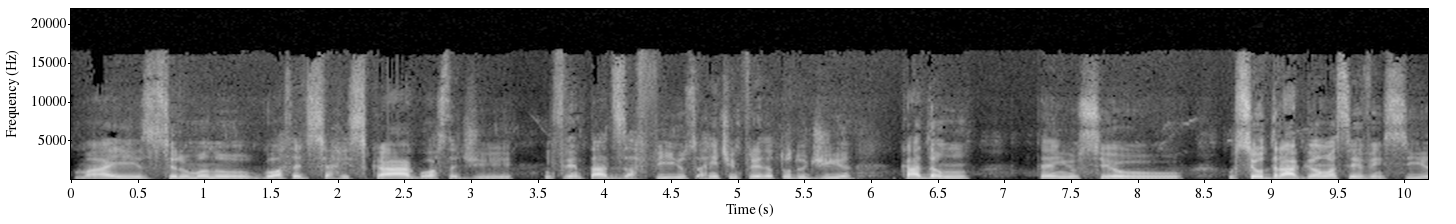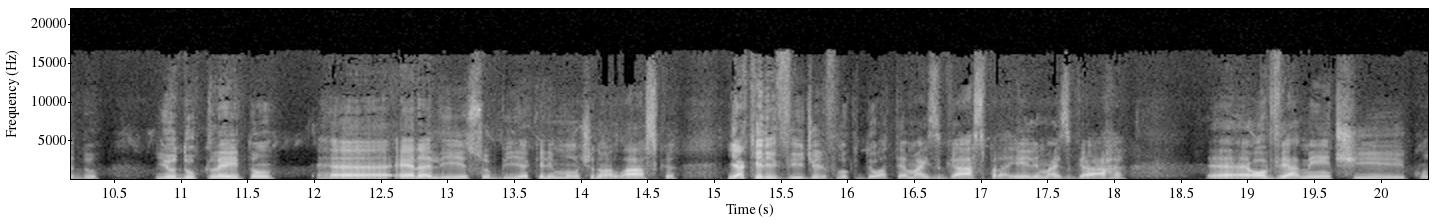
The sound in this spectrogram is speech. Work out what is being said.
mas o ser humano gosta de se arriscar, gosta de enfrentar desafios. A gente enfrenta todo dia, cada um tem o seu, o seu dragão a ser vencido. E o do Clayton é, era ali, subir aquele monte no Alasca. E aquele vídeo ele falou que deu até mais gás para ele, mais garra. É, obviamente, com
